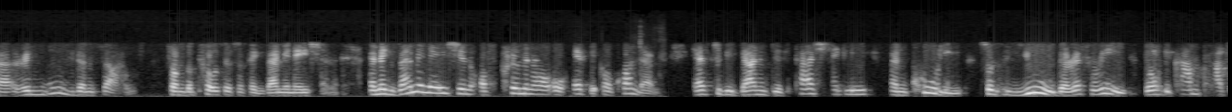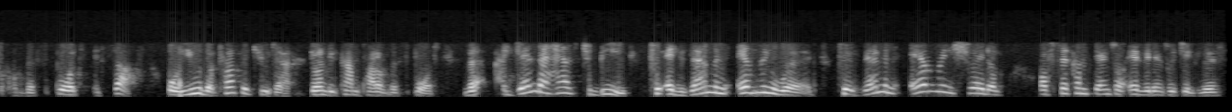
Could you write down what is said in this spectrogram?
uh, remove themselves from the process of examination. An examination of criminal or ethical conduct has to be done dispassionately and coolly so that you, the referee, don't become part of the sport itself or you, the prosecutor, don't become part of the sport. The agenda has to be to examine every word, to examine every shred of, of circumstantial evidence which exists,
